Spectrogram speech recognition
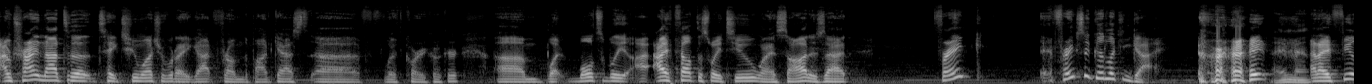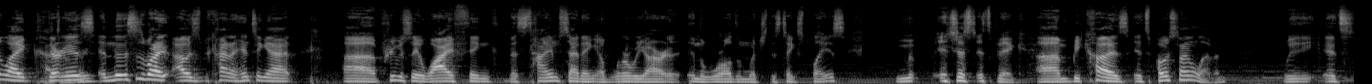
I'm trying not to take too much of what I got from the podcast uh, with Corey Cooker, um, but multiply, I, I felt this way too when I saw it. Is that Frank? Frank's a good-looking guy, all right? Amen. And I feel like Have there to and this is what I, I was kind of hinting at uh, previously. Why I think this time setting of where we are in the world in which this takes place, it's just it's big um, because it's post 9/11. We it's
